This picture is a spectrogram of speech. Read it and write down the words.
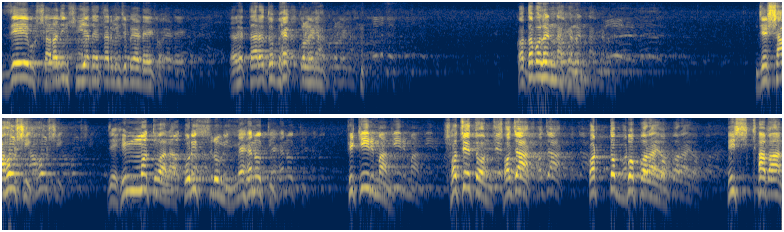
যে সারাদিন শুইয়া থাকে, তার বেঞ্চে বেড়ায় কয়। তারে- তো ব্যাক করে না কথা বলেন না কেন? যে সাহসী, যে হিম্মতওয়ালা, পরিশ্রমী, মেহনতি, ফিকিরমান, সচেতন, সজাগ কর্তব্য পরায়ণ নিষ্ঠাবান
